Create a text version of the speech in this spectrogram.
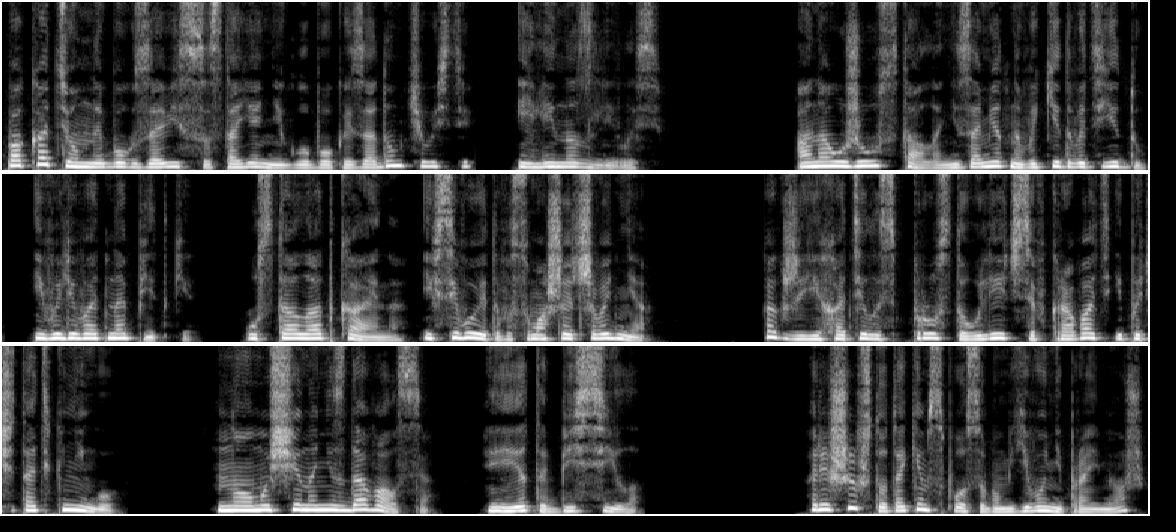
Пока темный бог завис в состоянии глубокой задумчивости, Илина злилась. Она уже устала незаметно выкидывать еду и выливать напитки, устала от Каина и всего этого сумасшедшего дня. Как же ей хотелось просто улечься в кровать и почитать книгу. Но мужчина не сдавался, и это бесило. Решив, что таким способом его не проймешь,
